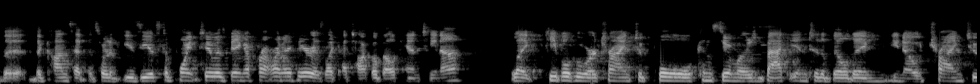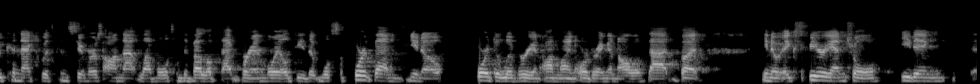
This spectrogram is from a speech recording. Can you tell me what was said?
the the concept that's sort of easiest to point to as being a front runner here is like a Taco Bell cantina. Like people who are trying to pull consumers back into the building, you know, trying to connect with consumers on that level to develop that brand loyalty that will support them, you know, for delivery and online ordering and all of that. But you know, experiential eating eh,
